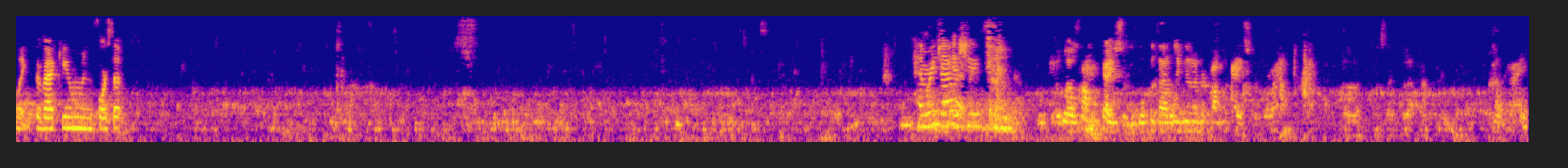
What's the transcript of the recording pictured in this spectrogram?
like the vacuum and forceps. Hemorrhaging issues. Well, complications, we'll put that, leave it under complications, right? Uh, just like that. Okay.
